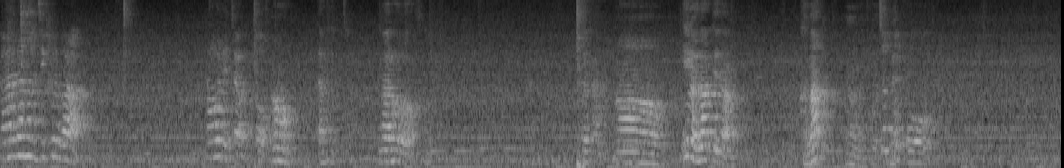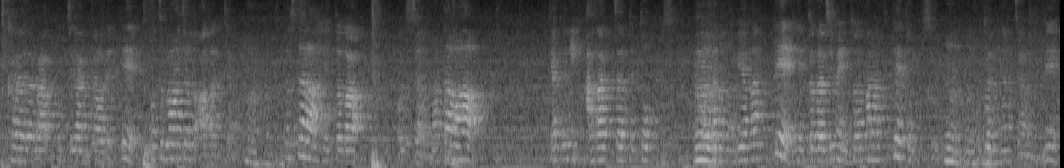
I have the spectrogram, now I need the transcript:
体の軸が倒れちゃうとうダフっちゃん。なるほど。うだからああ。今なってたかな？うん。ちょっとこう体がこっち側に倒れて骨盤はちょっと上がっちゃう。そしたらヘッドが落ちちゃう。または逆に上がっちゃってトップする。うん。体が伸び上がってヘッドが地面に届かなくてトップする。ことになっちゃうんで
